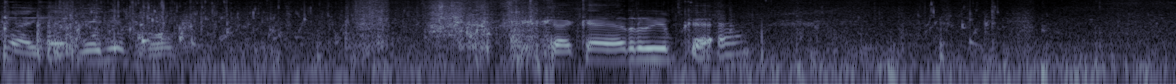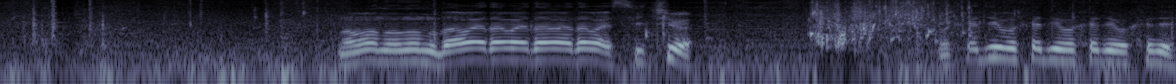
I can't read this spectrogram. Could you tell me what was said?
А, я, я не против. Какая рыбка. Ну, ну, ну, ну, давай, давай, давай, давай, свечу. Выходи, выходи, выходи, выходи.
